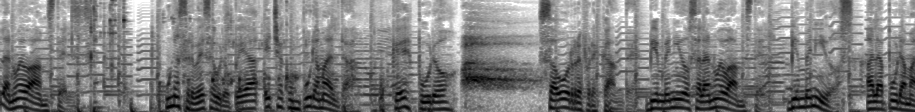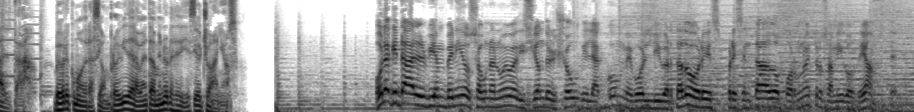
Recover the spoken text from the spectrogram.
la nueva Amstel. Una cerveza europea hecha con pura malta, que es puro sabor refrescante. Bienvenidos a la nueva Amstel. Bienvenidos a la pura malta. Beber con moderación, prohibida la venta a menores de 18 años. Hola, ¿qué tal? Bienvenidos a una nueva edición del show de la Conmebol Libertadores, presentado por nuestros amigos de Amstel.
